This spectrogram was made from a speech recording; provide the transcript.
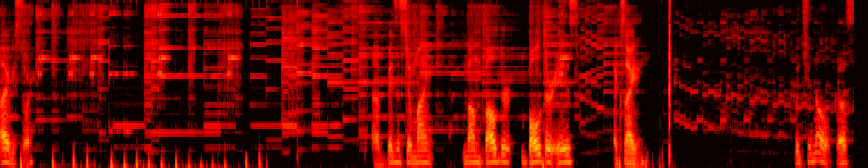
Ivysaur. Business your mind Mount Boulder Boulder is exciting. But you know, cause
